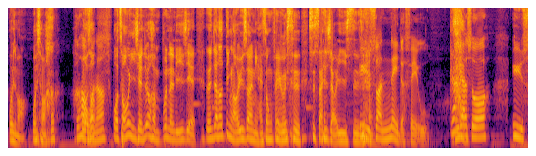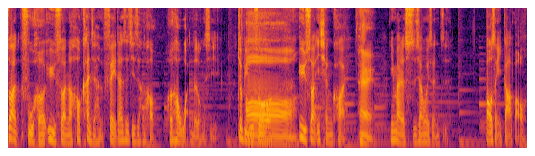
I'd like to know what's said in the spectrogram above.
为什么？为什么？很好玩啊！我从以前就很不能理解，人家都定好预算，你还送废物是，是是三小意思。预算内的废物，应该说预算符合预算，然后看起来很废，但是其实很好很好玩的东西。就比如说，预算一千块，嘿，你买了十箱卫生纸，包成一大包。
